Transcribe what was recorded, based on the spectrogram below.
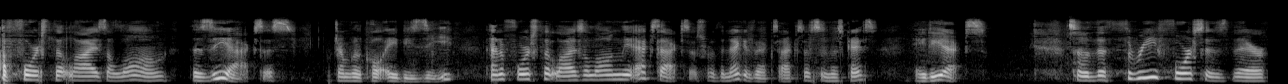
a force that lies along the z-axis, which I'm going to call ADZ, and a force that lies along the x-axis, or the negative x-axis in this case, ADX. So the three forces there,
